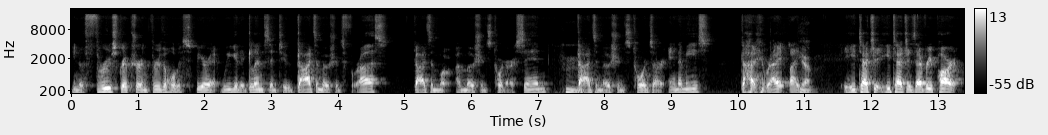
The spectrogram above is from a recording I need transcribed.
you know, through Scripture and through the Holy Spirit, we get a glimpse into God's emotions for us, God's emo- emotions toward our sin, hmm. God's emotions towards our enemies. God, right? Like yeah. he touches he touches every part,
